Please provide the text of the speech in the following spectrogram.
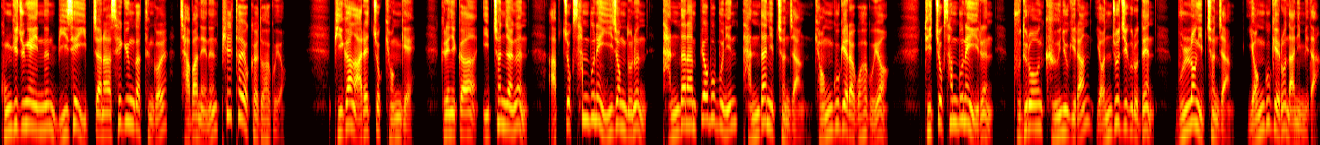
공기 중에 있는 미세 입자나 세균 같은 걸 잡아내는 필터 역할도 하고요. 비강 아래쪽 경계, 그러니까 입천장은 앞쪽 3분의 2 정도는 단단한 뼈 부분인 단단 입천장, 경구계라고 하고요. 뒤쪽 3분의 1은 부드러운 근육이랑 연조직으로 된 물렁 입천장, 영구계로 나뉩니다.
